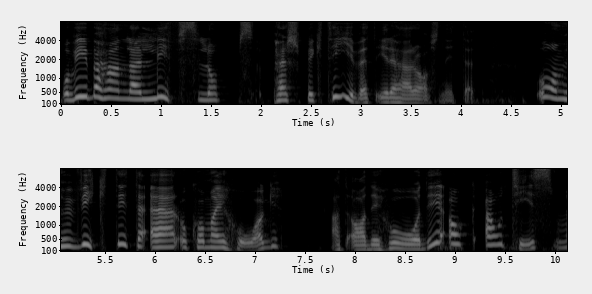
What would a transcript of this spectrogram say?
Och vi behandlar livsloppsperspektivet i det här avsnittet och om hur viktigt det är att komma ihåg att ADHD och autism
